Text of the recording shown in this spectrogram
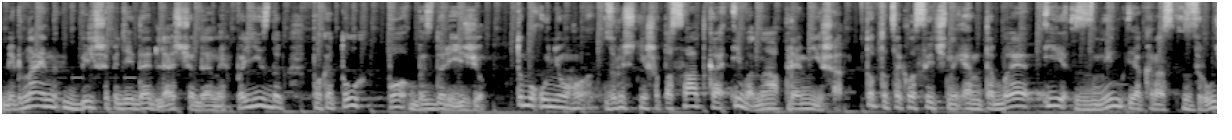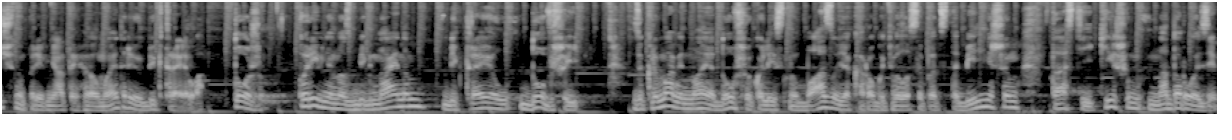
Big Nine більше підійде для щоденних поїздок, покатух по бездоріжжю. Тому у нього зручніша посадка і вона пряміша. Тобто це класичний МТБ, і з ним якраз зручно порівняти геометрію біктрейла. Тож, порівняно з Big Trail довший. Зокрема, він має довшу колісну базу, яка робить велосипед стабільнішим та стійкішим на дорозі.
